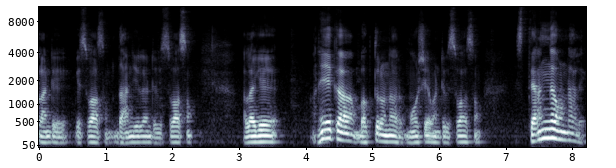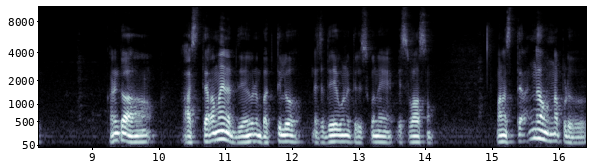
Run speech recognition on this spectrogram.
లాంటి విశ్వాసం ధాన్య లాంటి విశ్వాసం అలాగే అనేక భక్తులు ఉన్నారు మోసే వంటి విశ్వాసం స్థిరంగా ఉండాలి. కనుక ఆ స్థిరమైన దేవుని భక్తిలో నిజ దేవుని తెలుసుకునే విశ్వాసం మనం స్థిరంగా ఉన్నప్పుడు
